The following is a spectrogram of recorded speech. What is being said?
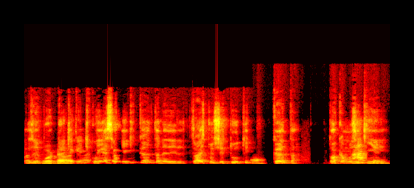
Mas o importante então, é que a gente conhece alguém que canta, né? Ele traz para o instituto e é. canta. Toca a musiquinha ah, aí.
